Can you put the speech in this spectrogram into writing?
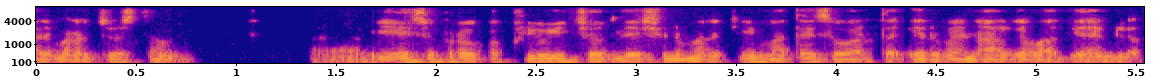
అది మనం చూస్తాం. ఏసుప్రభు ఒక క్లూ ఇచ్చి వదిలేసిండు మనకి. మతైసు వార్త ఇరవై నాలుగవ అధ్యాయంలో.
